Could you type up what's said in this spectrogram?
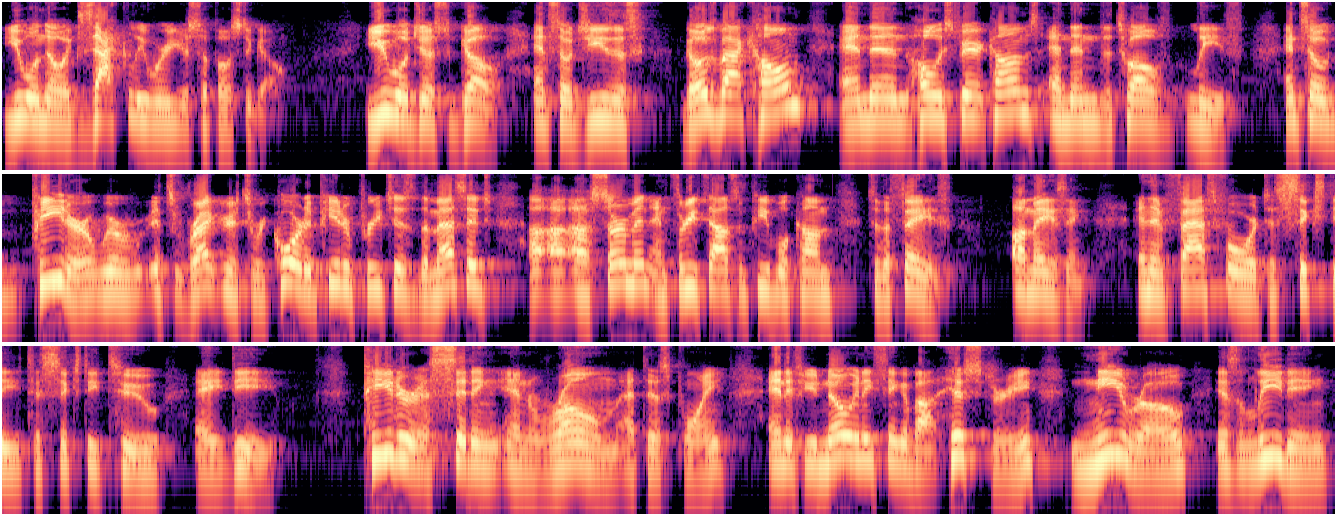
you will know exactly where you're supposed to go. You will just go. And so Jesus goes back home, and then Holy Spirit comes, and then the 12 leave. And so Peter, it's, right, it's recorded, Peter preaches the message, a, a sermon, and 3,000 people come to the faith. Amazing. And then fast forward to 60 to 62 AD. Peter is sitting in Rome at this point, and if you know anything about history, Nero is leading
